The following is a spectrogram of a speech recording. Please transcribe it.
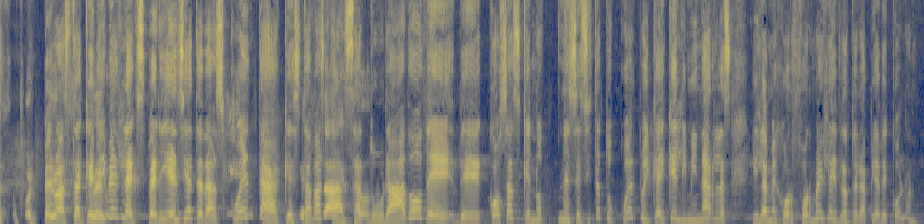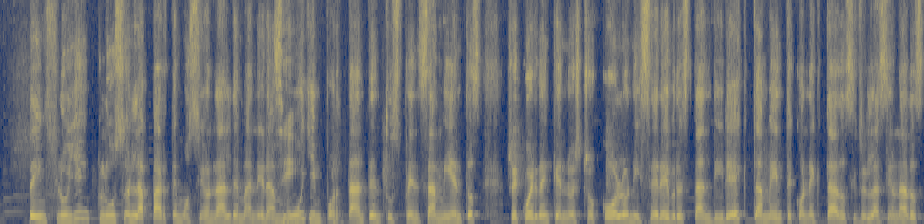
Pero hasta que vives la experiencia te das cuenta que estabas tan saturado de, de cosas que no necesita tu cuerpo y que hay que eliminarlas. Y la mejor forma es la hidroterapia de colon. Te influye incluso en la parte emocional de manera muy importante en tus pensamientos. Recuerden que nuestro colon y cerebro están directamente conectados y relacionados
